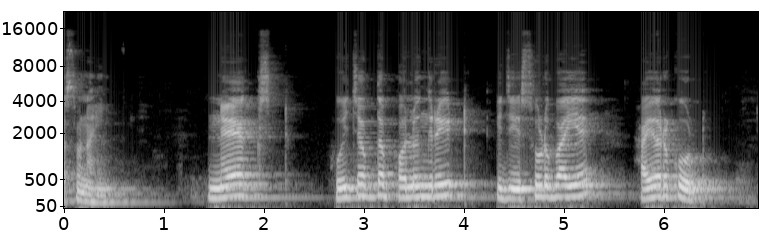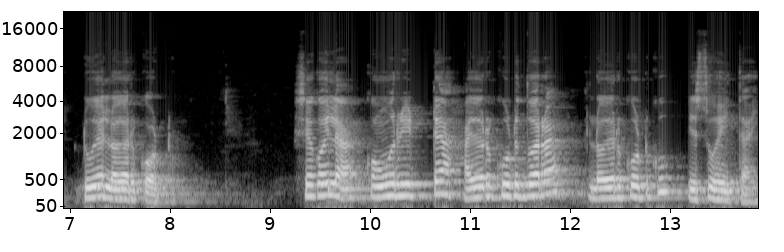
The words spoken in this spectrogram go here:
ଆସୁନାହିଁ next which of the following writ is issued by a higher court to a lower court ସେ କହିଲା କେଉଁ ରିଟ୍ଟା ହାୟର କୋର୍ଟ ଦ୍ୱାରା ଲୋୟର କୋର୍ଟକୁ ଇସ୍ୟୁ ହୋଇଥାଏ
